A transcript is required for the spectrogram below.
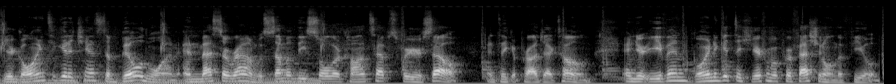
You're going to get a chance to build one and mess around with some of these solar concepts for yourself and take a project home. And you're even going to get to hear from a professional in the field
